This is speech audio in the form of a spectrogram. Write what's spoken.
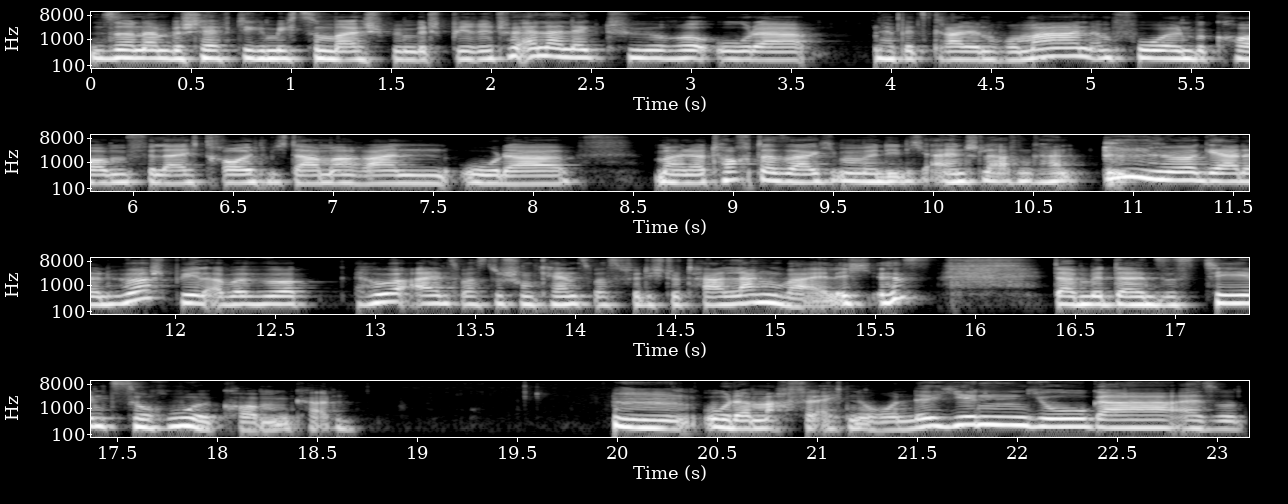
sondern beschäftige mich zum Beispiel mit spiritueller Lektüre oder habe jetzt gerade einen Roman empfohlen bekommen, vielleicht traue ich mich da mal ran. Oder meiner Tochter sage ich immer, wenn die nicht einschlafen kann, hör gerne ein Hörspiel, aber hör, hör eins, was du schon kennst, was für dich total langweilig ist, damit dein System zur Ruhe kommen kann. Hm, oder mach vielleicht eine Runde Yin-Yoga, also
